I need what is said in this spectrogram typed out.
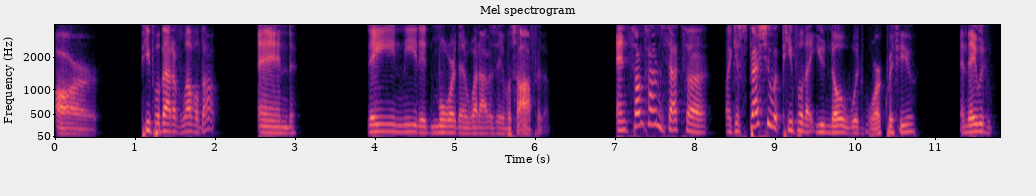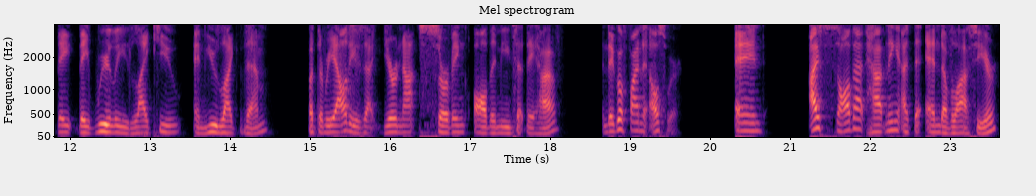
are people that have leveled up and they needed more than what I was able to offer them. And sometimes that's a like especially with people that you know would work with you and they would they they really like you and you like them but the reality is that you're not serving all the needs that they have and they go find it elsewhere. And i saw that happening at the end of last year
